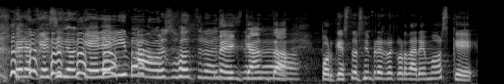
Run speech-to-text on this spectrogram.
pero que si lo queréis para vosotros. Me encanta, porque esto siempre recordaremos que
